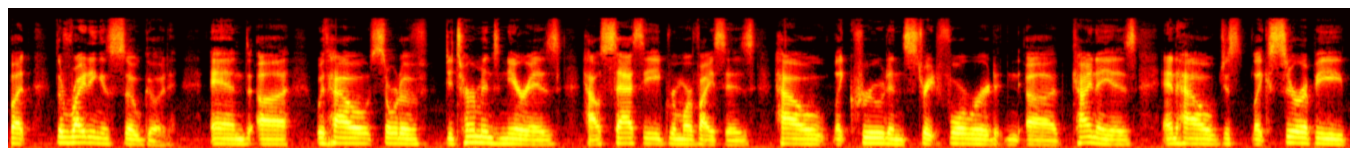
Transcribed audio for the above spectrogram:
but the writing is so good, and uh, with how sort of determined Nier is, how sassy Grimoire Weiss is, how like crude and straightforward uh, is, and how just like syrupy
